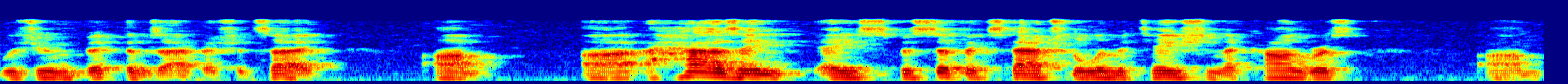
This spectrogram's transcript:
Lejeune Victims Act, I should say, um, has a, a specific statute of limitation that Congress um,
